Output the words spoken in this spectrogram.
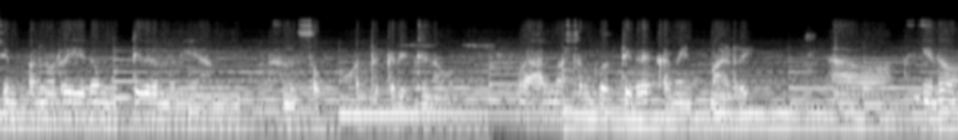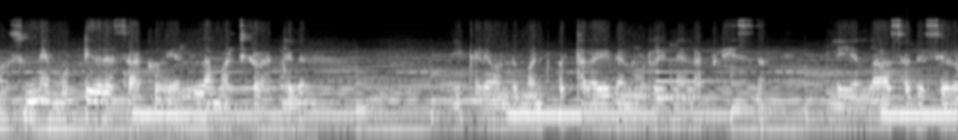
ಸಿಂಪಲ್ ನೋಡ್ರಿ, ಇದು ಮುಟ್ಟಿದ್ರೆ ಮುನಿ ಸೊಪ್ಪು ಅಂತ ಕರಿತೀವಿ ನಾವು. ಆಲ್ಮೋಸ್ಟ್ ಅಲ್ಲಿ ಗೊತ್ತಿದ್ರೆ ಕಮೆಂಟ್ ಮಾಡ್ರಿ. ಇದು ಸುಮ್ಮನೆ ಮುಟ್ಟಿದ್ರೆ ಸಾಕು, ಎಲ್ಲ ಮರ್ಚ್ಕೊಳತ್ತಿದೆ ಈ ಕಡೆ ಒಂದು ಮಂಟಪ ತರ ಇದೆ ನೋಡ್ರಿ ಇಲ್ಲೆಲ್ಲ ಪ್ಲೇಸ್ ಇಲ್ಲಿ ಎಲ್ಲಾ ಸದಸ್ಯರು,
